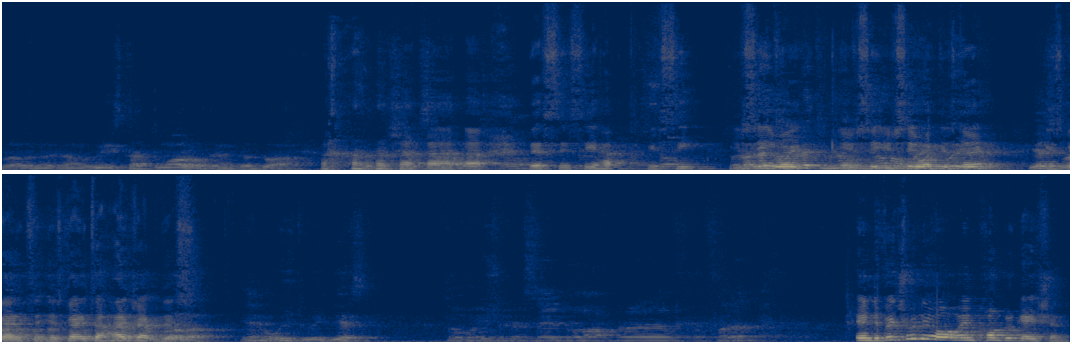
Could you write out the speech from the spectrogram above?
brother we start tomorrow then the dua. this you see how you see you no, see what you see you see what he's doing. Yes, he's going to he's going to hijack this. Yeah. No, wait, wait, yes. So we shouldn't say dua after Farad? Individually or in congregation?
